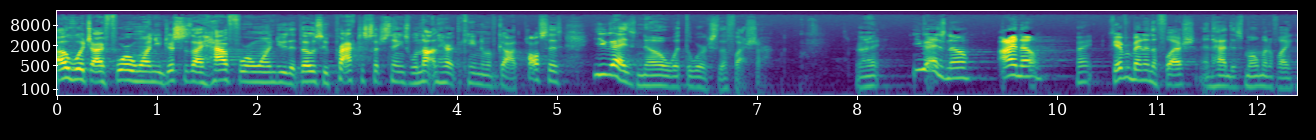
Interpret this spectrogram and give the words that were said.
Of which I forewarn you, just as I have forewarned you, that those who practice such things will not inherit the kingdom of God. Paul says, You guys know what the works of the flesh are. Right? You guys know. I know right? Have you ever been in the flesh and had this moment of like,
